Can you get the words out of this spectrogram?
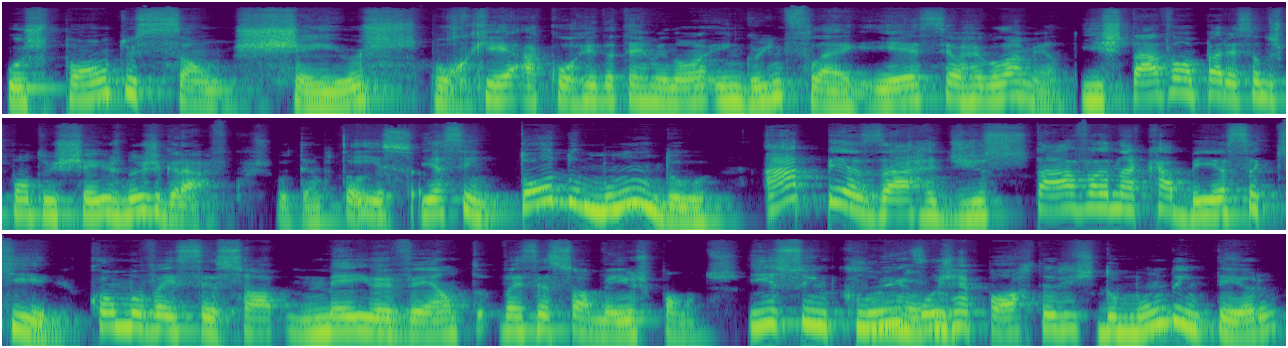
os pontos são cheios, porque a corrida terminou em green flag, e esse é o regulamento. E estavam aparecendo os pontos cheios nos gráficos o tempo todo. Isso. E assim, todo mundo, apesar disso, estava na cabeça que, como vai ser só meio evento, vai ser só meios pontos. Isso inclui Uhum. os repórteres do mundo inteiro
